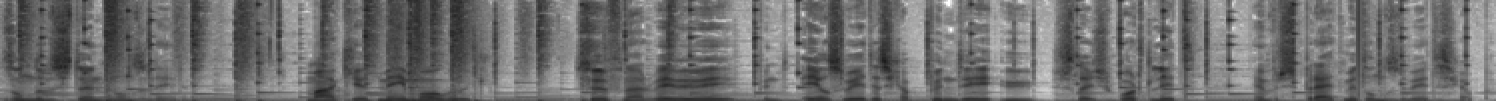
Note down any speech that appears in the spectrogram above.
zonder de steun van onze leden. Maak je het mee mogelijk? Surf naar www.eoswetenschap.eu wordlid en verspreid met ons de wetenschap.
